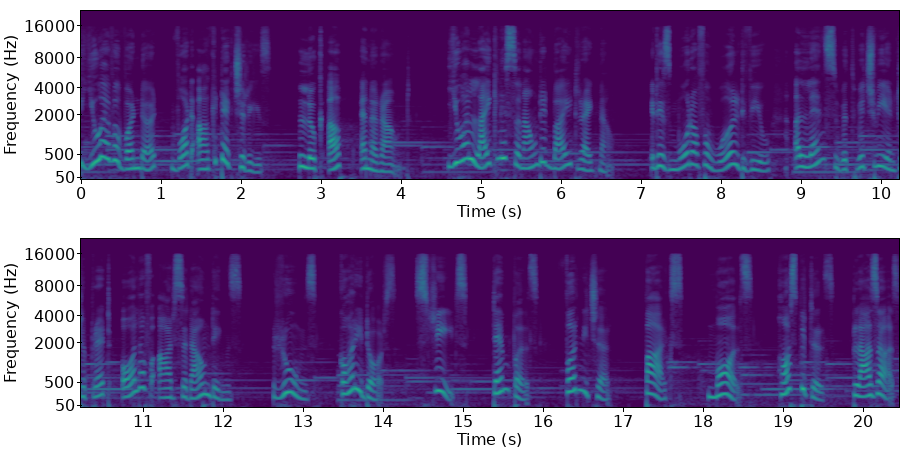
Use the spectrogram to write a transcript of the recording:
you ever wondered what architecture is, look up and around. You are likely surrounded by it right now. It is more of a worldview, a lens with which we interpret all of our surroundings rooms, corridors, streets, temples, furniture, parks, malls, hospitals, plazas,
